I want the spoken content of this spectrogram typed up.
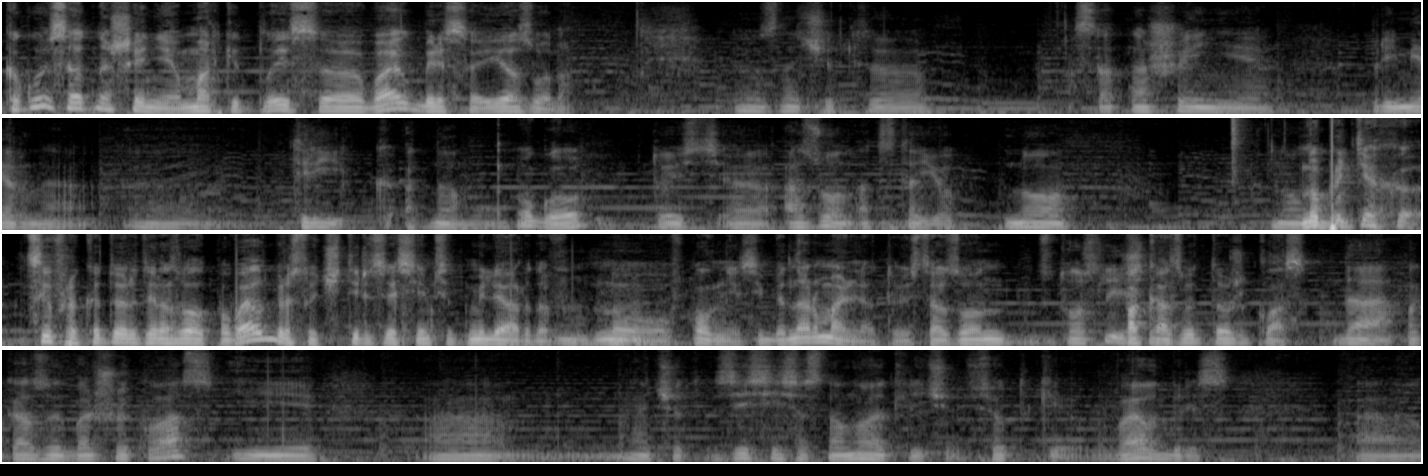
Какое соотношение маркетплейса Wildberries и Озона? Э, Значит, э, соотношение примерно э, 3 к 1. Ого. То есть э, Озон отстает, но... Но при тех цифрах, которые ты назвал по Wildberries, 470 миллиардов, Мгм. ну, вполне себе нормально. То есть Озон 100 с лишним. показывает тоже класс. Да, показывает большой класс, и а, значит, здесь есть основное отличие. Все-таки э,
